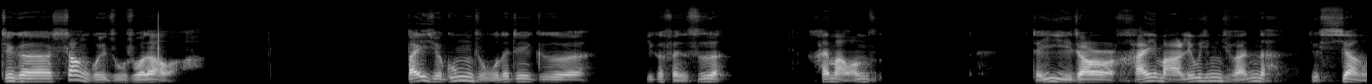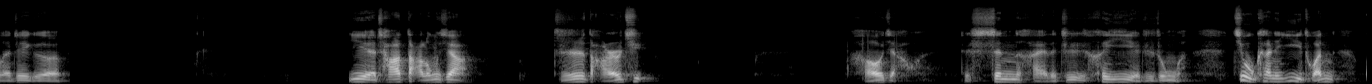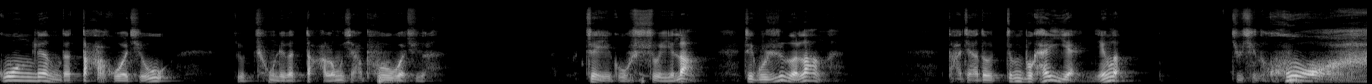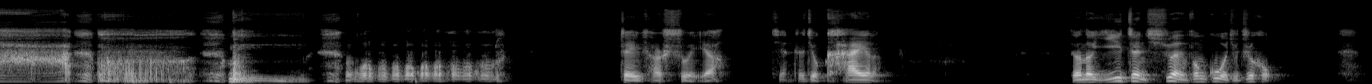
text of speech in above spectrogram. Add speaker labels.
Speaker 1: 这个上回书说到啊，白雪公主的这个一个粉丝海马王子，这一招海马流星拳呢，就向了这个夜叉大龙虾直打而去。好家伙，这深海的之黑夜之中啊，就看见一团光亮的大火球。就冲这个大龙虾扑过去了，这一股水浪，这股热浪啊，大家都睁不开眼睛了。就听到哗，嗯，咕噜咕噜咕噜咕噜咕噜咕噜咕噜，这一片水呀，简直就开了。等到一阵旋风过去之后，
